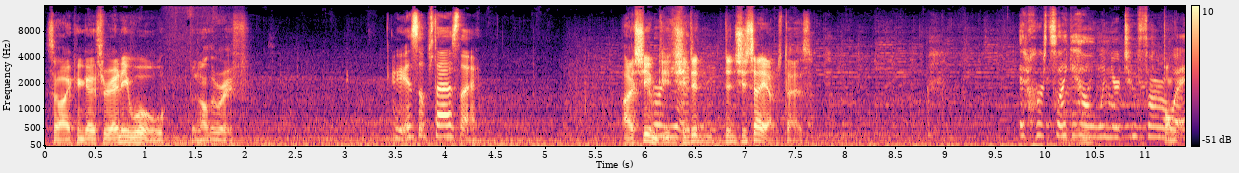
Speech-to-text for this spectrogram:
So I can go through any wall, but not the roof. It is upstairs though. I assumed Hurry she didn't. Didn't she say upstairs? It hurts like hell when you're too far Bonk. away.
